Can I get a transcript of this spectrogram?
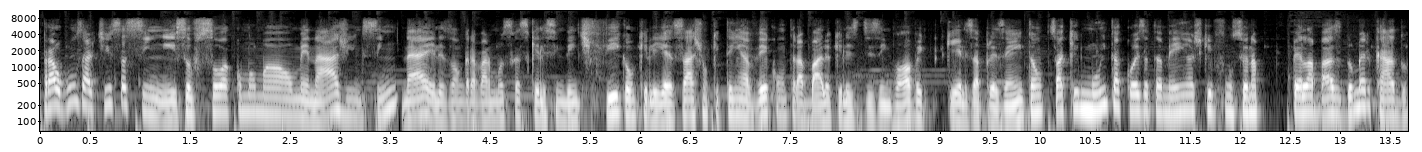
para alguns artistas, sim, isso soa como uma homenagem, sim, né? Eles vão gravar músicas que eles se identificam, que eles acham que tem a ver com o trabalho que eles desenvolvem, que eles apresentam então, só que muita coisa também acho que funciona pela base do mercado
